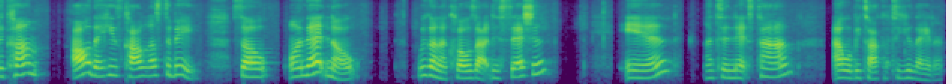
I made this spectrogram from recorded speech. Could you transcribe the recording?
become all that He's calling us to be. So, on that note, we're going to close out this session. And until next time, I will be talking to you later.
